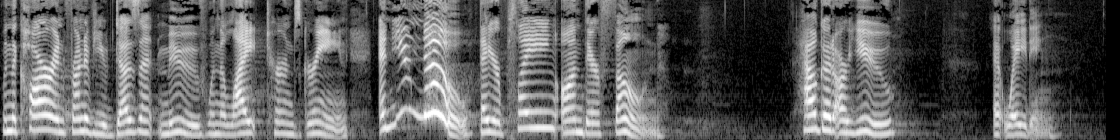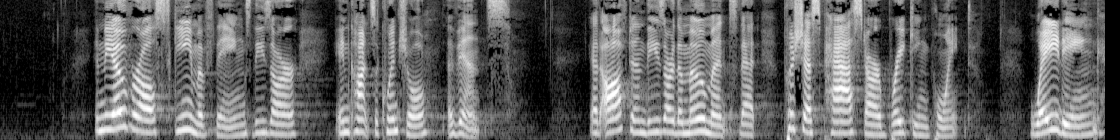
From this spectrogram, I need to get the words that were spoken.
when the car in front of you doesn't move when the light turns green, and you know they are playing on their phone. How good are you at waiting? In the overall scheme of things, these are inconsequential events. Yet often, these are the moments that push us past our breaking point. Waiting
